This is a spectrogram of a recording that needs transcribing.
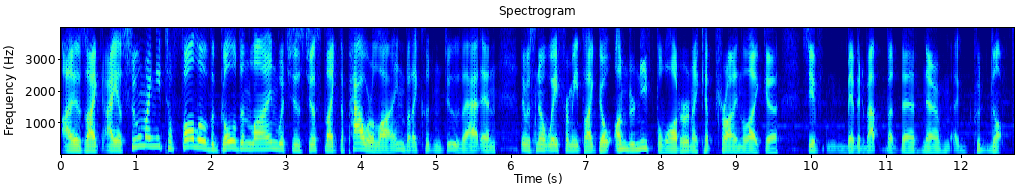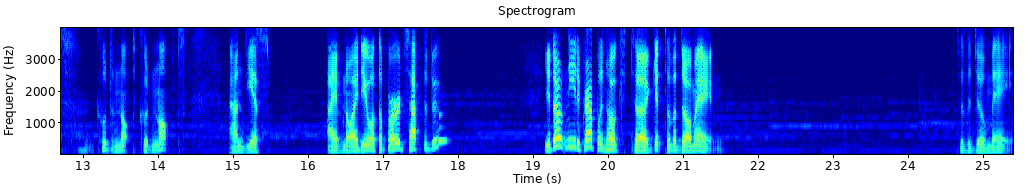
I was like, I assume I need to follow the golden line, which is just like the power line, but I couldn't do that, and there was no way for me to like go underneath the water, and I kept trying to like uh, see if but uh, no, could not, could not, could not, and yes, I have no idea what the birds have to do. You don't need a grappling hook to get to the domain. To the domain.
